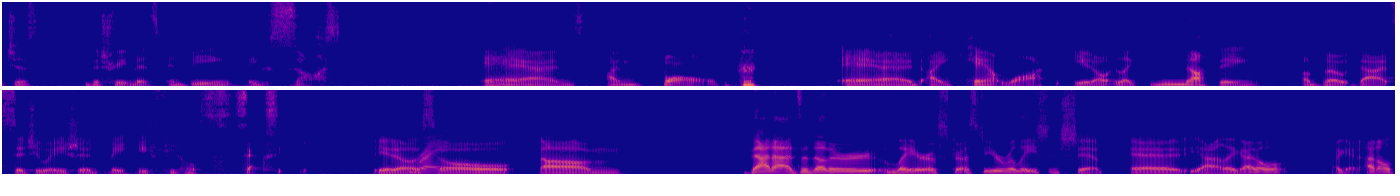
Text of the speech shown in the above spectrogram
just the treatments and being exhausted and I'm bald and I can't walk, you know, like nothing about that situation made me feel sexy, you know, right. so, um, that adds another layer of stress to your relationship. And yeah, like I don't, again, I don't,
